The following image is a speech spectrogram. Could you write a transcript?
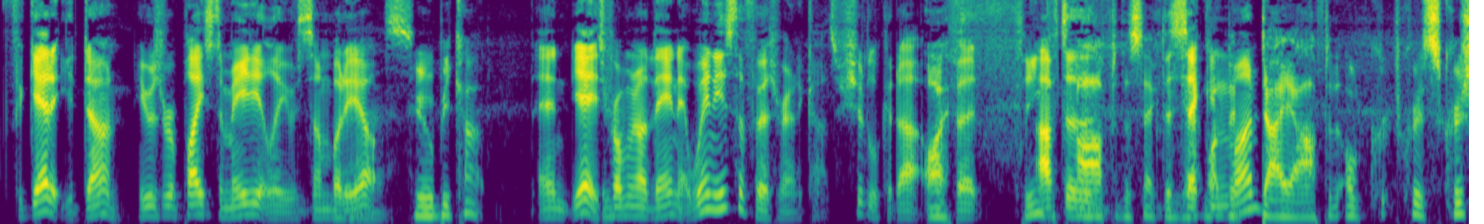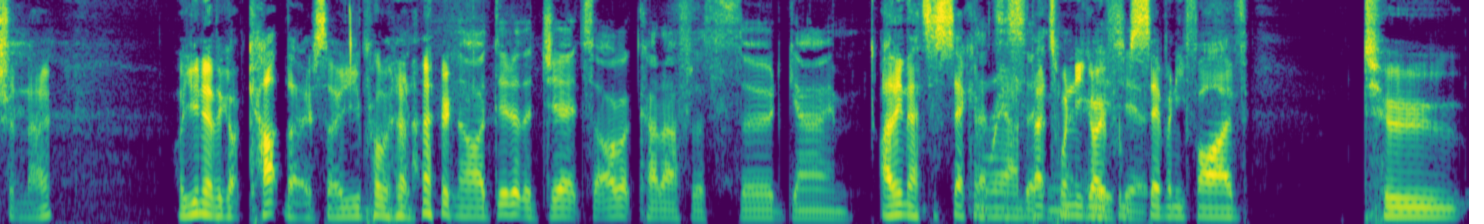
forget it, you're done. He was replaced immediately with somebody else. He'll be cut. And yeah, he's probably not there now. When is the first round of cuts? We should look it up. I but think after after the, the, second the game, second like the one? day after. The, oh, Chris, Chris should know. Well, you never got cut though, so you probably don't know. No, I did at the Jets. So I got cut after the third game. I think that's the second That's the round. second that's when you go from seventy-five to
